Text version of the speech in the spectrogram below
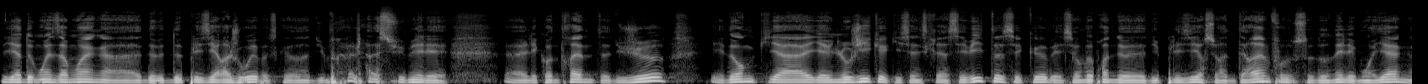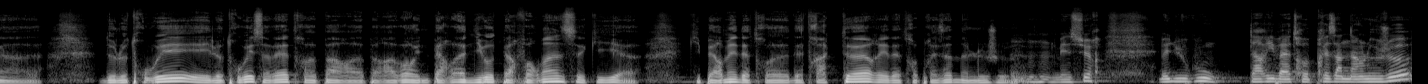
Il y a de moins en moins de, de, plaisir à jouer parce qu'on a du mal à assumer les, les contraintes du jeu. Et donc, il y a, une logique qui s'inscrit assez vite, c'est que ben, si on veut prendre du plaisir sur un terrain, il faut se donner les moyens euh, de le trouver. Et le trouver, ça va être par, avoir un niveau de performance qui, euh, qui permet d'être d'être acteur et d'être présent dans le jeu. Mmh, bien sûr. Mais du coup, tu arrives à être présent dans le jeu,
